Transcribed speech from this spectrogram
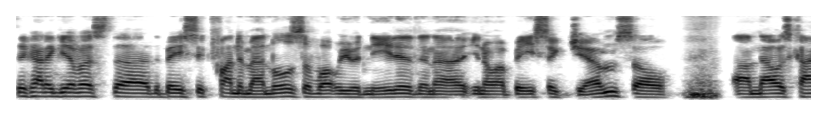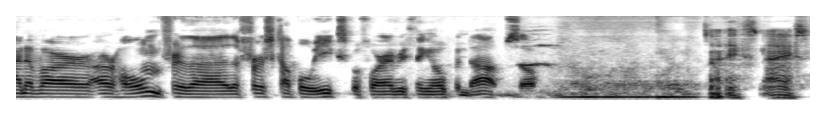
to kind of give us the the basic fundamentals of what we would need in a you know a basic gym. So um, that was kind of our our home for the the first couple weeks before everything opened up. So. Nice, nice.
